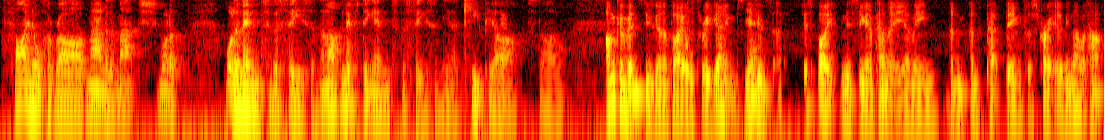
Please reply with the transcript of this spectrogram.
final hurrah, man of the match. What a what an end to the season, an uplifting end to the season, you know, QPR yeah. style. I'm convinced he's going to play all three games because uh, despite missing a penalty, I mean, and, and Pep being frustrated, I mean, that would happen.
